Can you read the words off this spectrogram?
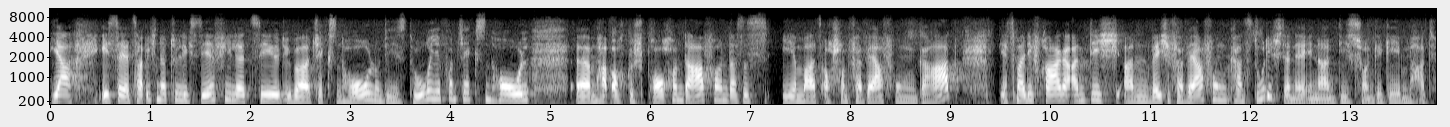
Ja, Esther, jetzt habe ich natürlich sehr viel erzählt über Jackson Hole und die Historie von Jackson Hole. Ähm, habe auch gesprochen davon, dass es ehemals auch schon Verwerfungen gab. Jetzt mal die Frage an dich: An welche Verwerfungen kannst du dich denn erinnern, die es schon gegeben hat?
